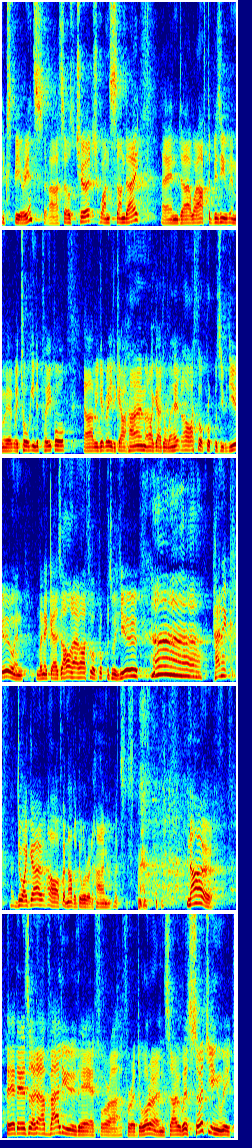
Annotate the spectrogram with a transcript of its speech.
experience. Uh, so it was church one Sunday, and uh, we're after busy and we're, we're talking to people. Uh, we get ready to go home, and I go to Lynette, Oh, I thought Brooke was with you. And Lynette goes, Oh, no, I thought Brooke was with you. Ah, panic. Do I go? Oh, I've got another daughter at home. no. There, there's a, a, value there for a, for a daughter. And so we're searching. We,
